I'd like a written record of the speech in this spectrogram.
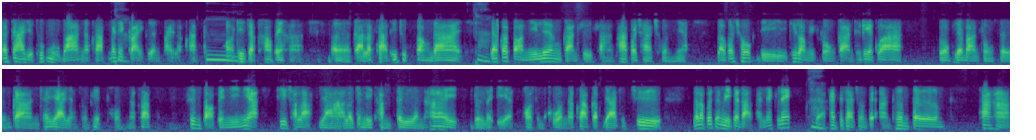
กระจายอยู่ทุกหมู่บ้านนะครับ ไม่ได้ไกลเกินไปแล้วครับพอที่จะเข้าไปหาการรักษาที่ถูกต้องได้ แล้วก็ตอนนี้เรื่องการสื่อสารภาคประชาชนเนี่ย เราก็โชคดีที่เรามีโครงการที่เรียกว่าโรงพยาบาลส่งเสริมการใช้ยาอย่างสมเหตุผลนะครับ ซึ่งต่อไปนี้เนี่ยที่ฉลากยาเราจะมีคำเตือนให้โดยละเอียดพอสมควรนะครับ กับยาทุกชื่อ แล้วเราก็จะมีกระดาษแผ่นเล็กๆอยากให้ประชาชนไปอ่านเพิ่มเติม ถ้าหาก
